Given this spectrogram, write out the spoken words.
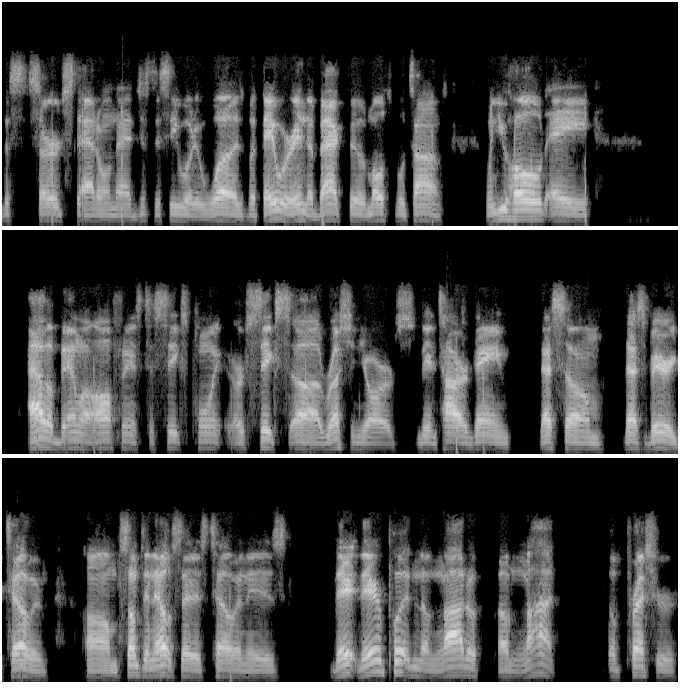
the surge stat on that just to see what it was, but they were in the backfield multiple times. When you hold a Alabama offense to six point or six uh, rushing yards the entire game, that's um that's very telling. Um, something else that is telling is they're they're putting a lot of a lot of pressure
